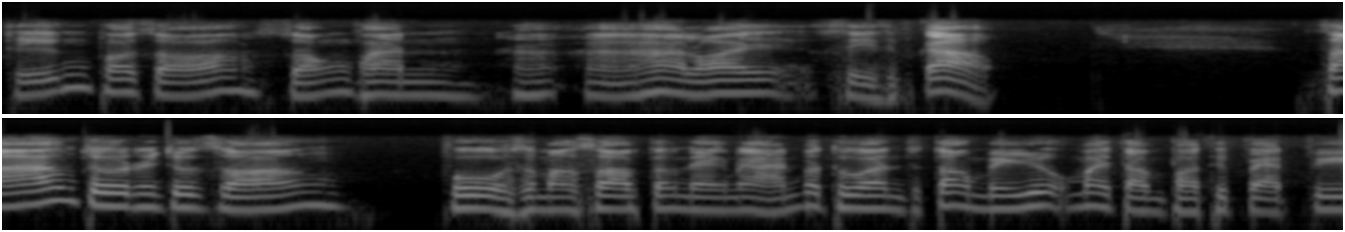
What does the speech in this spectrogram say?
2537 ถึง พศ 2549 3.1.2 ผู้สมัครสอบตำแหน่งทหารประทวนจะต้องมีอายุไม่ต่ำกว่า 18 ปี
